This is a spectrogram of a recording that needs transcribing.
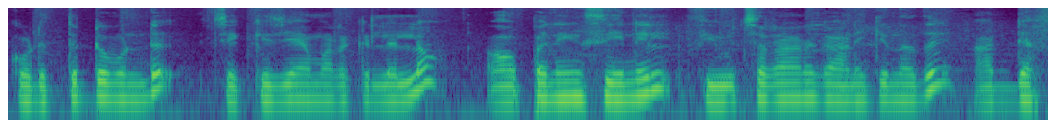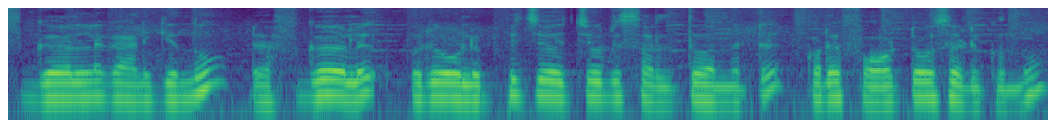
കൊടുത്തിട്ടുമുണ്ട്. ചെക്ക് ചെയ്യാൻ മറക്കില്ലല്ലോ. ഓപ്പണിംഗ് സീനിൽ ഫ്യൂച്ചറാണ് കാണിക്കുന്നത്. ആ ഡെഫ് ഗേളിനെ കാണിക്കുന്നു. ഡെഫ് ഗേൾ ഒരു ഒളിപ്പിച്ച് വെച്ച ഒരു സ്ഥലത്ത് വന്നിട്ട് കുറെ ഫോട്ടോസ് എടുക്കുന്നു.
